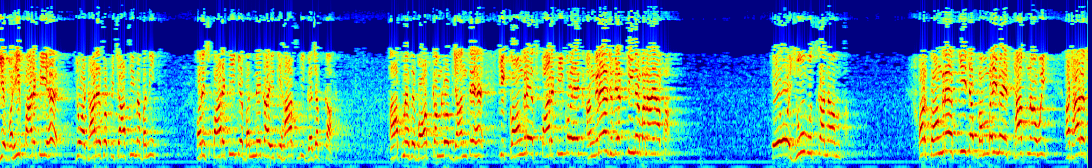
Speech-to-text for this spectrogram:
ये वही पार्टी है जो अठारह में बनी और इस पार्टी के बनने का इतिहास भी गजब का है। आप में से बहुत कम लोग जानते हैं कि कांग्रेस पार्टी को एक अंग्रेज़ व्यक्ति ने बनाया था। एओ ह्यूम उसका नाम था। और कांग्रेस की जब बंबई में स्थापना हुई, अठारह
